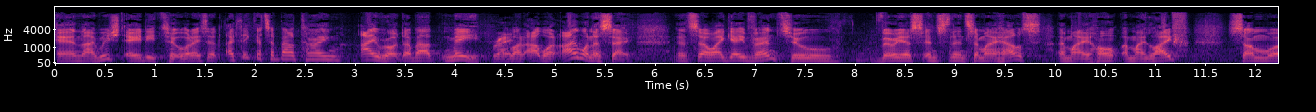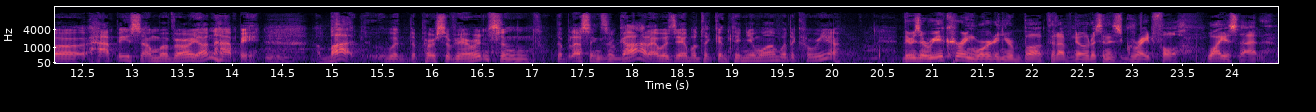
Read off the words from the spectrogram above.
And I reached 82, and I said, I think it's about time I wrote about me, Right. what I, what I want to say. And so I gave vent to various incidents in my house, in my home, in my life. Some were happy, some were very unhappy. Mm-hmm. But with the perseverance and the blessings of God, I was able to continue on with a career. There's a reoccurring word in your book that I've noticed, and it's grateful. Why is that?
